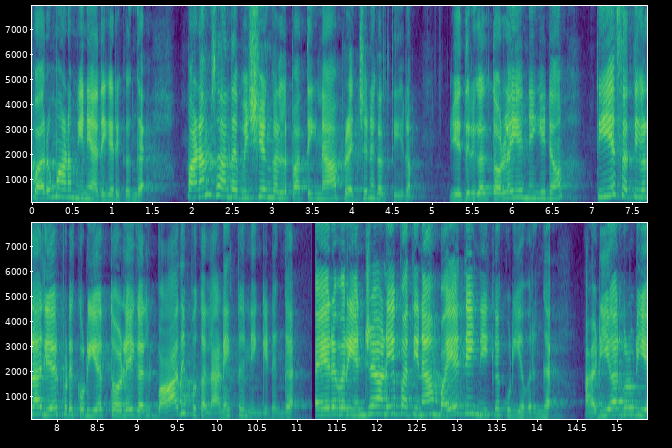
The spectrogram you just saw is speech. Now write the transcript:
வருமானம் இனி அதிகரிக்குங்க. பணம் சார்ந்த விஷயங்கள் பார்த்தீங்கன்னா பிரச்சனைகள் தீரும். எதிரிகள் தொல்லையை நீங்கிடும். தீய சக்திகளால் ஏற்படக்கூடிய தொலைகள் பாதிப்புகள் அனைத்தும் நீங்கிடுங்க. பைரவர் என்றாலே பார்த்தீங்கன்னா பயத்தை நீக்கக்கூடியவருங்க. அடியார்களுடைய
